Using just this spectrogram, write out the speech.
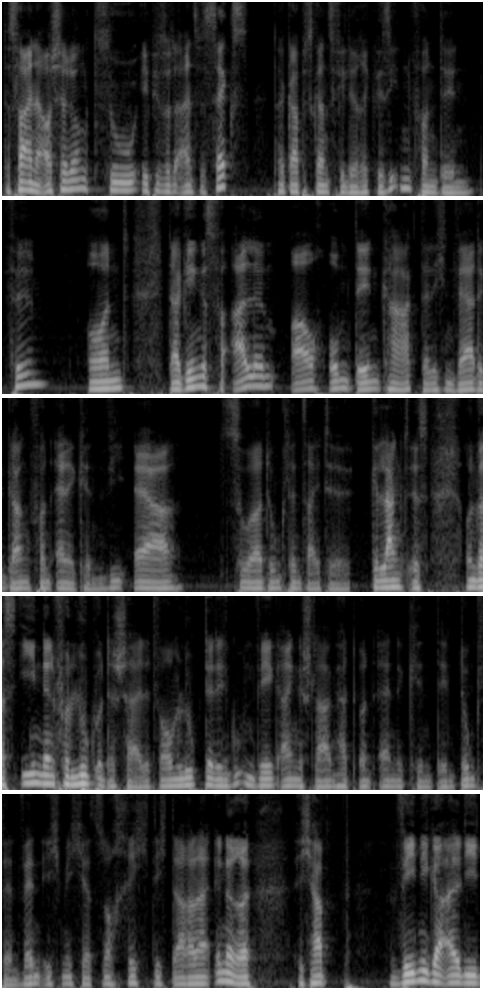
Das war eine Ausstellung zu Episode 1 bis 6. Da gab es ganz viele Requisiten von den Filmen. Und da ging es vor allem auch um den charakterlichen Werdegang von Anakin, wie er zur dunklen Seite gelangt ist und was ihn denn von Luke unterscheidet, warum Luke der den guten Weg eingeschlagen hat und Anakin den dunklen. Wenn ich mich jetzt noch richtig daran erinnere, ich habe weniger all die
